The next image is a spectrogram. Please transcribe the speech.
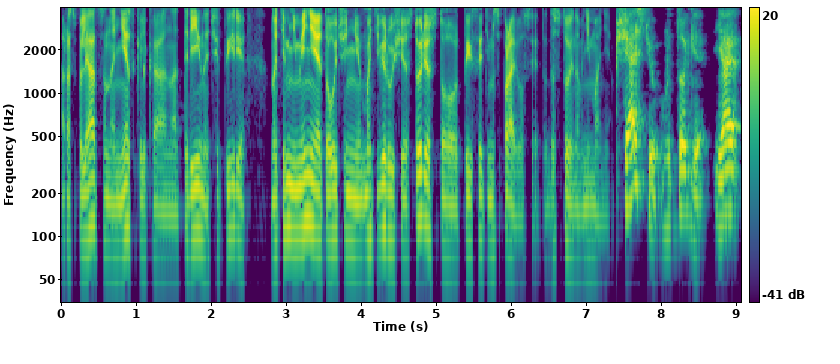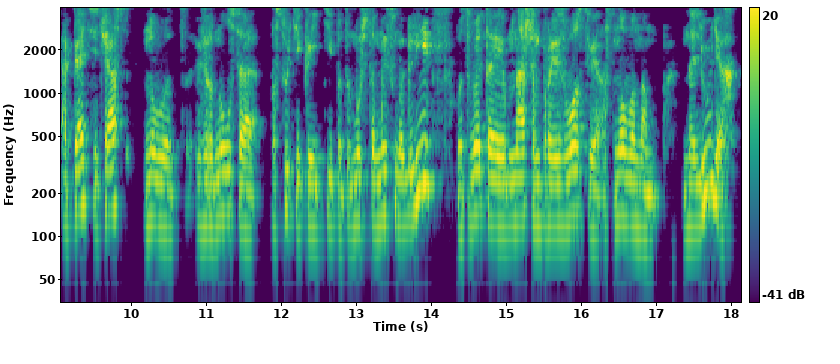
распыляться на несколько, на три, на четыре. Но тем не менее, это очень мотивирующая история, что ты с этим справился. Это достойно внимания. К счастью, в итоге я опять сейчас ну вот, вернулся, по сути, к IT, потому что мы смогли вот в этом нашем производстве, основанном на людях,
